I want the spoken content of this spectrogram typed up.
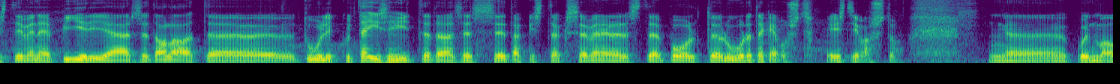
Eesti-Vene piiriäärsed alad äh, tuulikuid täis ehitada, sest see takistaks venelaste poolt luuretegevust Eesti vastu. Äh, kuid ma,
